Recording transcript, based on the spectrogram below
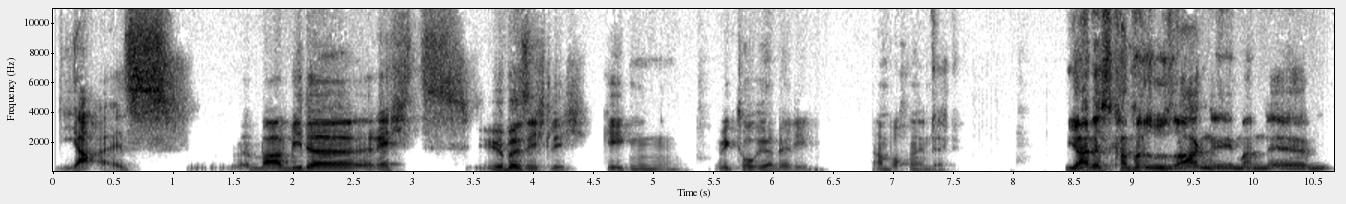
Ja, es war wieder recht übersichtlich gegen Viktoria Berlin am Wochenende. Ja, das kann man so sagen. Ich meine, ähm,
